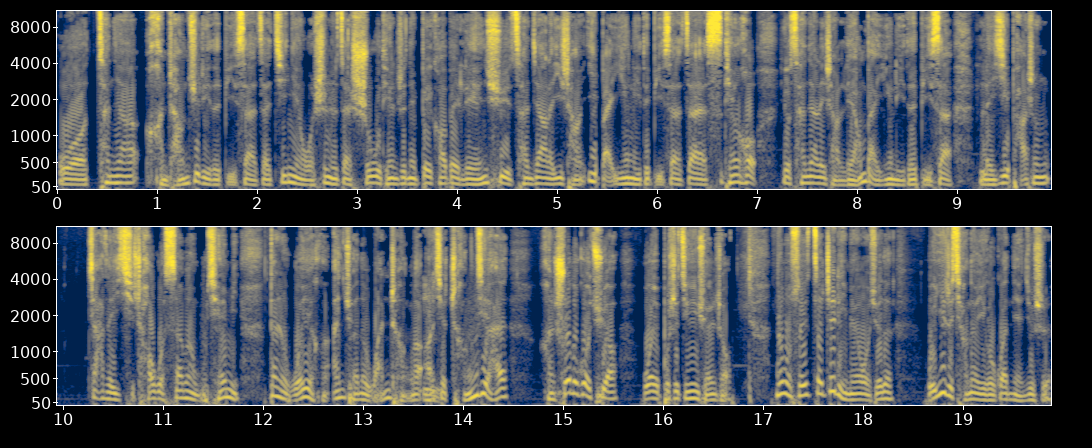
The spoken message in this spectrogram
我参加很长距离的比赛，在今年我甚至在十五天之内背靠背连续参加了一场一百英里的比赛，在四天后又参加了一场两百英里的比赛，累计爬升加在一起超过三万五千米。但是我也很安全的完成了，而且成绩还很说得过去哦。我也不是精英选手。那么，所以在这里面，我觉得我一直强调一个观点，就是。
